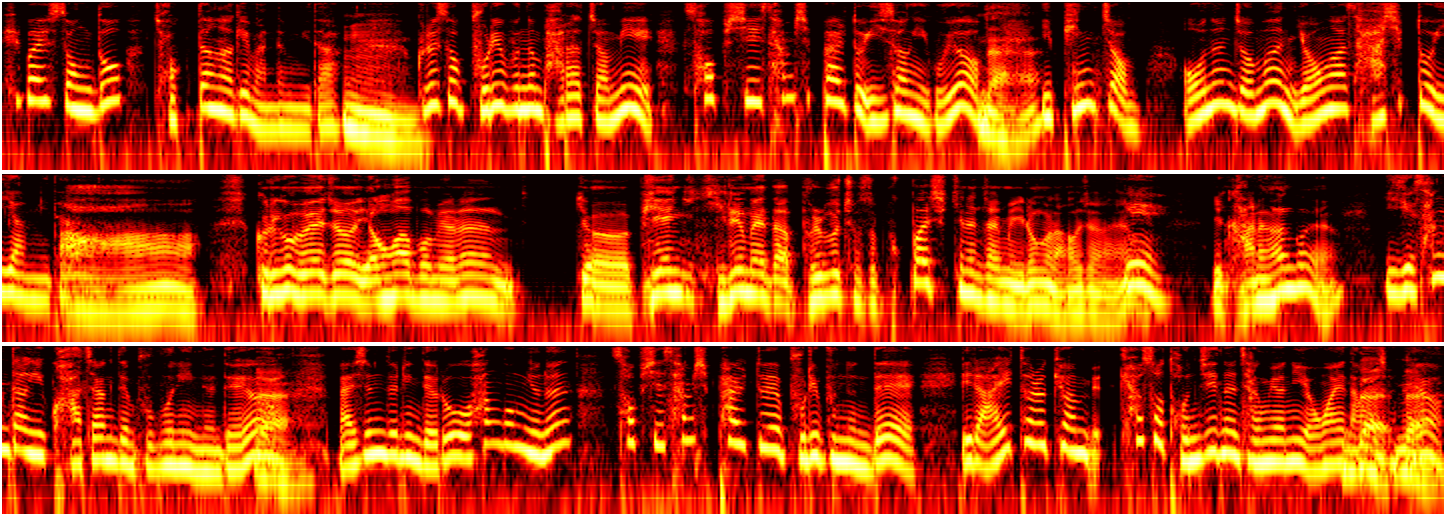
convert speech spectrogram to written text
휘발성도 적당하게 만듭니다. 음. 그래서 불이 붙는 발화점이 섭씨 38도 이상이고요. 네. 이 빙점 어는 점은 영하 40도 이하입니다. 아 그리고 왜 저 영화 보면은 저 비행기 기름에다 불 붙여서 폭발시키는 장면 이런 거 나오잖아요. 예. 이 가능한 거예요? 이게 상당히 과장된 부분이 있는데요. 네. 말씀드린 대로 항공유는 섭씨 38도에 불이 붙는데 이 라이터를 켜, 켜서 던지는 장면이 영화에 네, 나오잖아요. 네.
